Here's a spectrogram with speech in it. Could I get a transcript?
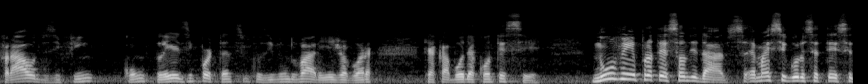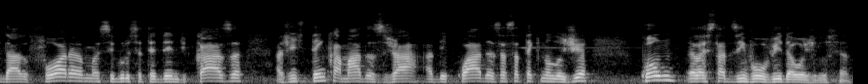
fraudes, enfim, com players importantes, inclusive um do varejo agora que acabou de acontecer. Nuvem e proteção de dados. É mais seguro você ter esse dado fora, mais seguro você ter dentro de casa. A gente tem camadas já adequadas. Essa tecnologia, como ela está desenvolvida hoje, Luciano?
